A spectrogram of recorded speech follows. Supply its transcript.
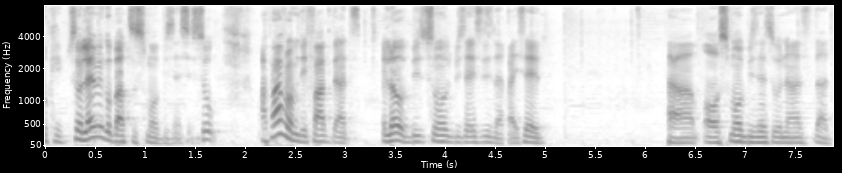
okay. So let me go back to small businesses. So apart from the fact that a lot of small businesses, like I said, um, or small business owners that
